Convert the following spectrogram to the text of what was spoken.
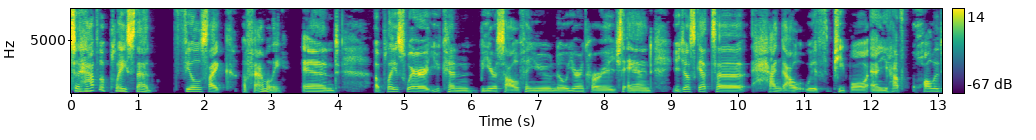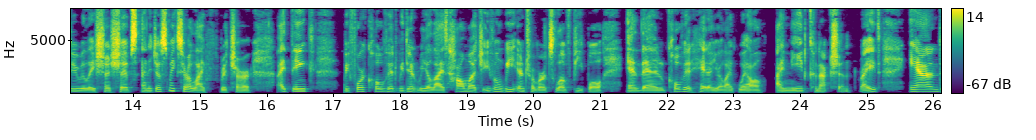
To have a place that feels like a family and a place where you can be yourself and you know you're encouraged and you just get to hang out with people and you have quality relationships and it just makes your life richer. I think before COVID, we didn't realize how much even we introverts love people. And then COVID hit and you're like, well, I need connection, right? And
